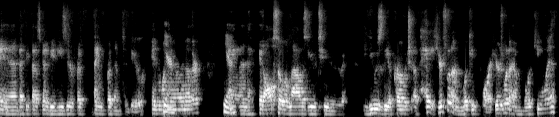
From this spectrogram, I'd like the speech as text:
and I think that's going to be an easier for, thing for them to do in one Yeah. way or another. yeah, And it also allows you to use the approach of, hey, here's what I'm looking for, here's what I'm working with.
